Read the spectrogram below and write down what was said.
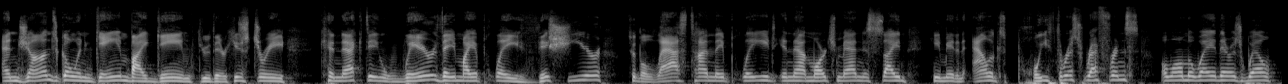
And John's going game by game through their history, connecting where they might play this year to the last time they played in that March Madness site. He made an Alex Poythress reference along the way there as well.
